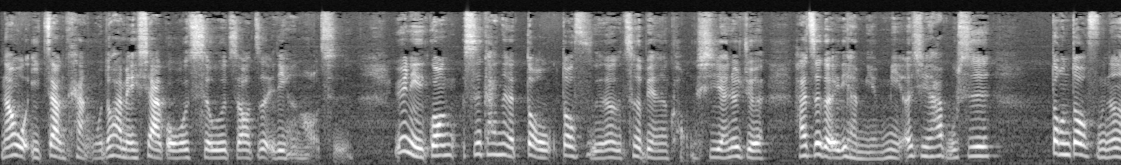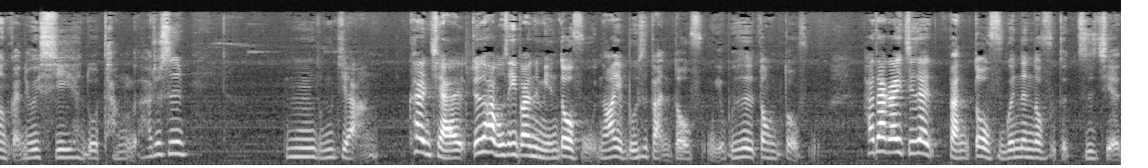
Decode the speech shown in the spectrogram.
然后我一这样看，我都还没下锅吃，我就知道这一定很好吃，因为你光是看那个豆豆腐的那个侧边的孔隙啊，就觉得它这个一定很绵密，而且它不是。冻豆腐那种感觉会吸很多汤的，它就是，嗯，怎么讲？看起来就是它不是一般的棉豆腐，然后也不是板豆腐，也不是冻豆腐，它大概接在板豆腐跟嫩豆腐的之间，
